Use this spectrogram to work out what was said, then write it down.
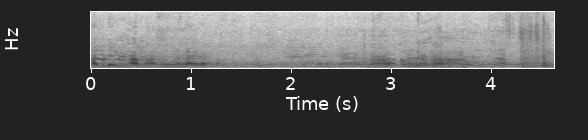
ท่านเดินข้ามผ่านตรงนั้นได้หรือเปล่านะครับ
